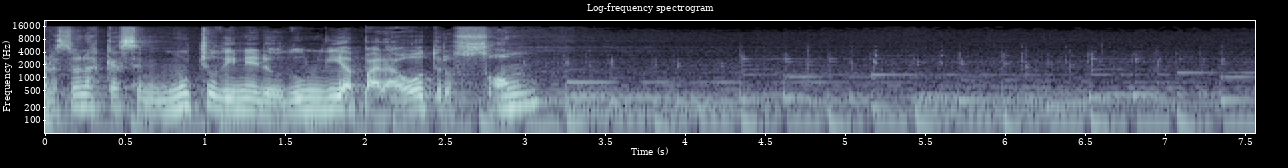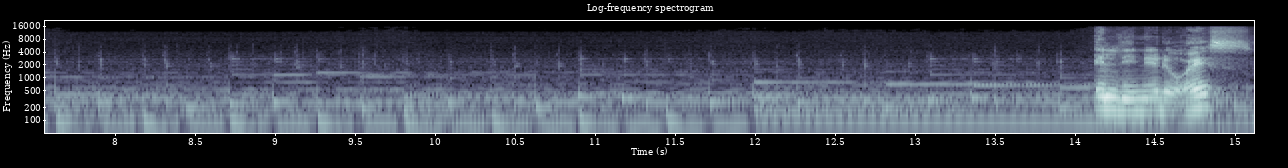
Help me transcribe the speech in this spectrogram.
personas que hacen mucho dinero de un día para otro son El dinero es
